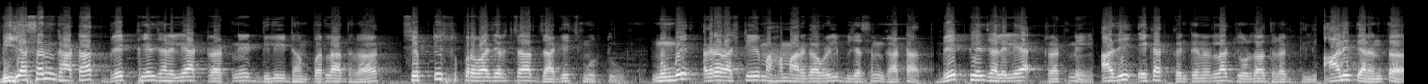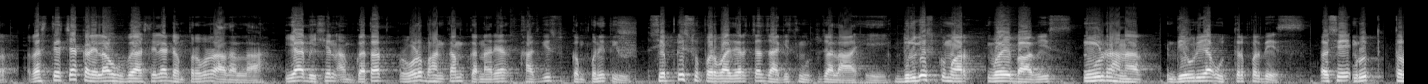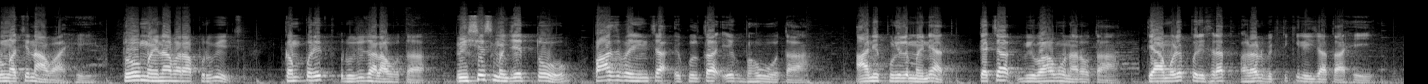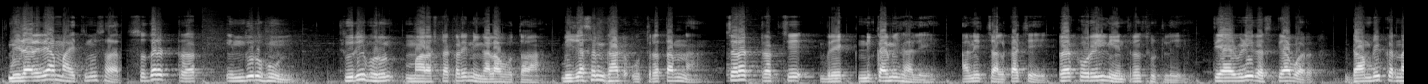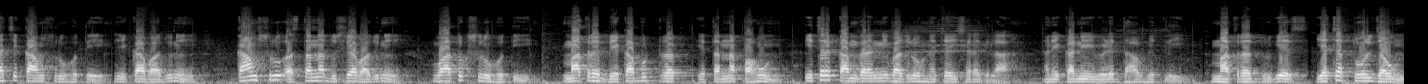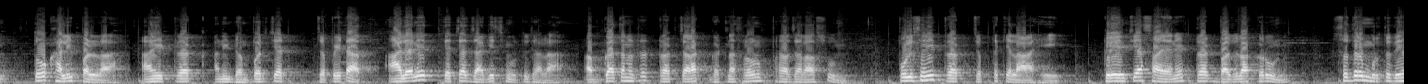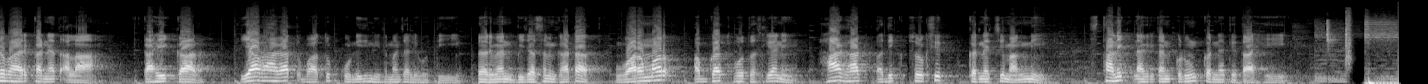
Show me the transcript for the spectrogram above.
बिजासन घाटात brake fail झालेल्या ट्रकने दिली डंपरला धडक. सेफ्टी सुपरवायझरचा जागीच मृत्यू. मुंबई आग्रा राष्ट्रीय महामार्गावरील बिजासन घाटात ब्रेक फेल झालेल्या ट्रकने आधी एका कंटेनरला जोरदार धडक दिली. आणि त्यानंतर रस्त्याच्या कडेला उभ्या असलेल्या डंपरवर आदळला. या भीषण अपघातात रोड बांधकाम करणाऱ्या खासगी कंपनीतील सेफ्टी सुपरवायझरचा जागीच मृत्यू झाला आहे. दुर्गेश कुमार वय बावीस मूळ राहणार देवरिया उत्तर प्रदेश. असे मृत तरुणाचे नाव आहे. तो महिनाभरापूर्वीच कंपनीत रुजू झाला होता. विशेष म्हणजे तो पाच बहिणींचा एकुलता एक भाऊ होता आणि पुढील महिन्यात त्याचा विवाह होणार होता. त्यामुळे परिसरात हळहळ व्यक्त केली जात आहे. मिळालेल्या माहितीनुसार सदर ट्रक इंदूरहून चुरी भरून महाराष्ट्राकडे निघाला होता. बिजासन घाट उतरताना अचानक ट्रकचे ब्रेक निकामी झाले आणि चालकाचे ट्रकवरील नियंत्रण सुटले. त्यावेळी रस्त्यावर डांबरीकरणाचे काम सुरू होते. एका बाजूने काम सुरू असताना दुसऱ्या बाजूने वाहतूक सुरू होती. मात्र बेकाबू ट्रक येताना पाहून इतर कामगारांनी बाजूला होण्याचा इशारा दिला अनेकांनी वेळेत धाव घेतली. मात्र दुर्गेश याचा तोल जाऊन तो खाली पडला आणि ट्रक आणि डंपरच्या चपेटात आल्याने त्याच्या जागीच मृत्यू झाला. अपघातानंतर ट्रक चालक घटनास्थळावरून फरार झाला असून पोलिसांनी ट्रक जप्त केला आहे. क्रेनच्या सहाय्याने ट्रक बाजूला करून सदर मृतदेह बाहेर काढण्यात आला. काही काळ या भागात वाहतूक कोंडी निर्माण झाली होती. दरम्यान बिजासन घाटात वारंवार अपघात होत असल्याने हा घाट अधिक सुरक्षित करण्याची मागणी स्थानिक नागरिकांकडून करण्यात येत आहे.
